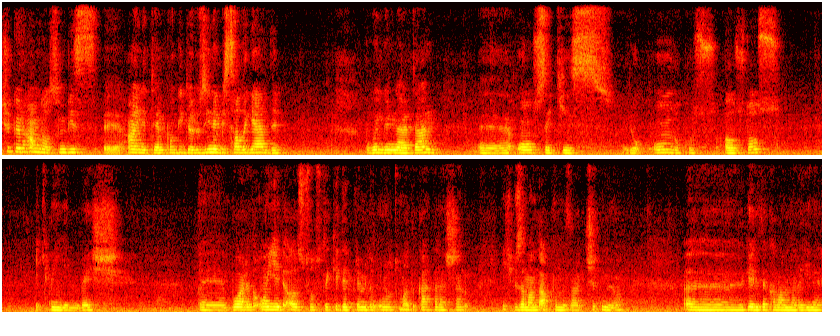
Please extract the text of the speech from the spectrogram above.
Şükür hamdolsun biz e, aynı tempo gidiyoruz. Yine bir salı geldi. Bugün günlerden e, 18 yok 19 Ağustos 2025 ee, bu arada 17 Ağustos'taki depremi de unutmadık arkadaşlar. Hiçbir zaman da aklımızdan çıkmıyor. Ee, geride kalanlara yine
